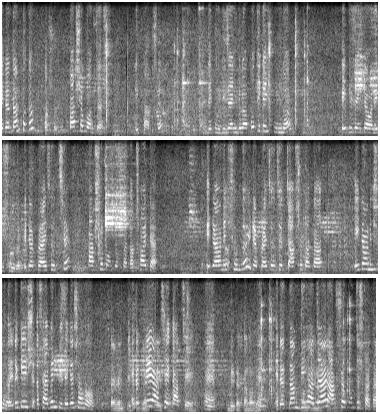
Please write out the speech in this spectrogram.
এটার দাম কত? পাঁচশো। পঞ্চাশ। লেখা আছে। দেখুন ডিজাইনগুলো প্রতিটাই সুন্দর। এই ডিজাইনটা অনেক সুন্দর। এটার প্রাইস হচ্ছে পাঁচশো পঞ্চাশ টাকা ছয়টা। এটা অনেক সুন্দর। এটার প্রাইস হচ্ছে চারশো টাকা। এটা অনেক সুন্দর। এটা কি সেভেন পিস এটা সহ? এটা ট্রে আছে কাছে? হ্যাঁ। দুইটা কালার হ্যাঁ এটার দাম দুই হাজার আটশো পঞ্চাশ টাকা।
